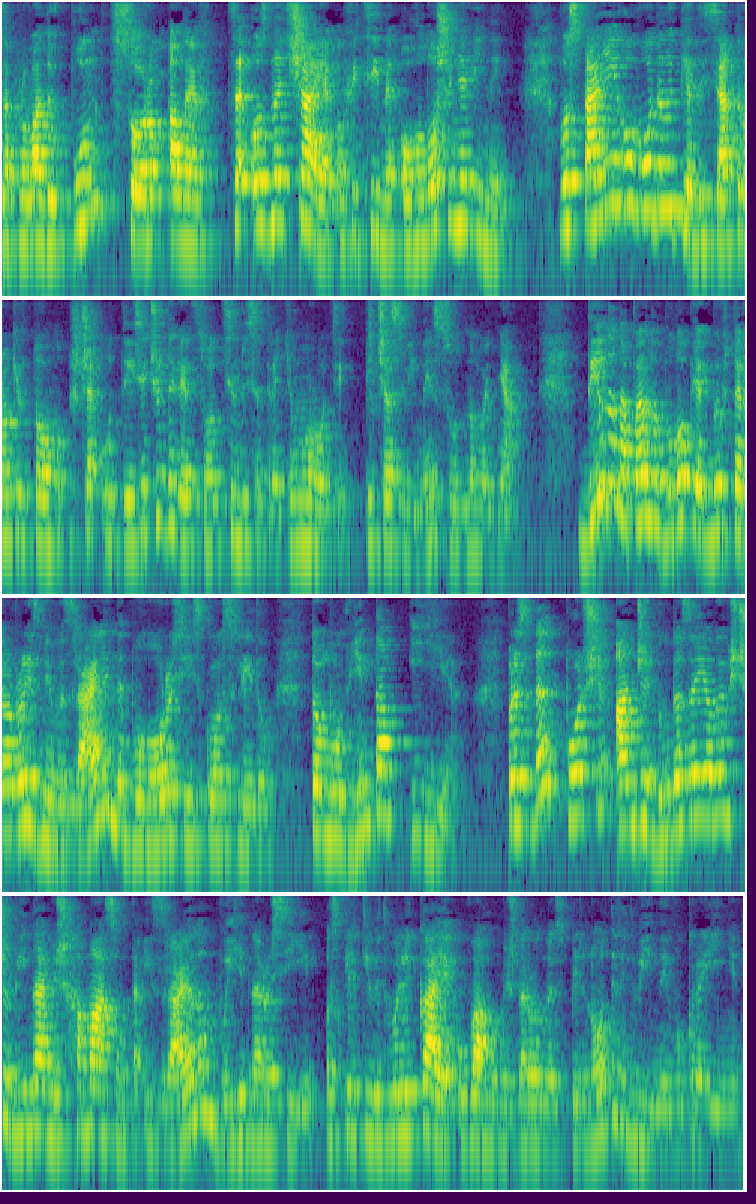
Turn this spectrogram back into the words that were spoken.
запровадив пункт 40 Алеф. Це означає офіційне оголошення війни. Востаннє його вводили 50 років тому, ще у 1973 році, під час війни судного дня. Дивно, напевно, було б, якби в тероризмі в Ізраїлі не було російського сліду, тому він там і є. Президент Польщі Анджей Дуда заявив, що війна між Хамасом та Ізраїлем вигідна Росії, оскільки відволікає увагу міжнародної спільноти від війни в Україні.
